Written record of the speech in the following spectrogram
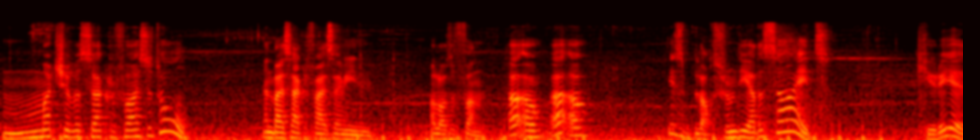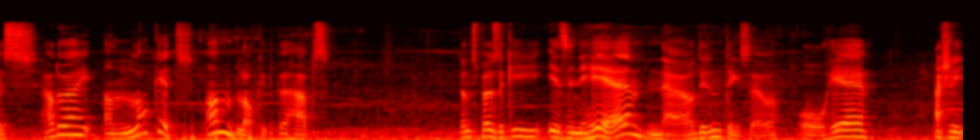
much of a sacrifice at all. And by sacrifice, I mean a lot of fun. Uh-oh, uh-oh. It's blocked from the other side. Curious. How do I unlock it? Unblock it, perhaps? Don't suppose the key is in here? No, didn't think so. Or here? Actually,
